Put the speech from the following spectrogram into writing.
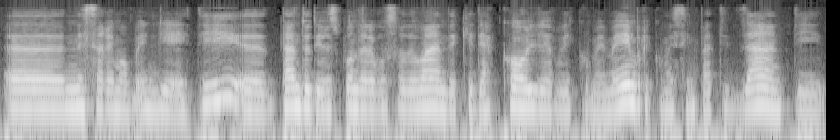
eh, ne saremo ben lieti, eh, tanto di rispondere alle vostre domande che di accogliervi come membri, come simpatizzanti,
